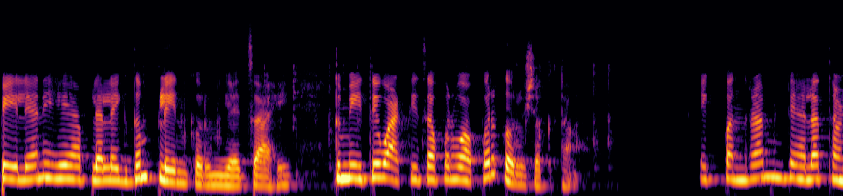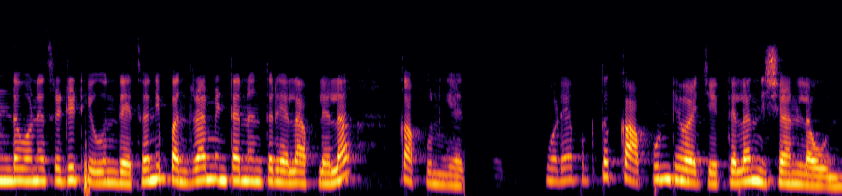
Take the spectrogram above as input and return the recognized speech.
पेल्याने हे आपल्याला एकदम प्लेन करून घ्यायचं आहे. तुम्ही इथे वाटीचा पण वापर करू शकता. एक पंधरा मिनटं ह्याला थंड होण्यासाठी ठेवून द्यायचं आणि पंधरा मिनटानंतर ह्याला आपल्याला कापून घ्यायचं. वड्या फक्त कापून ठेवायचे त्याला निशाण लावून.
